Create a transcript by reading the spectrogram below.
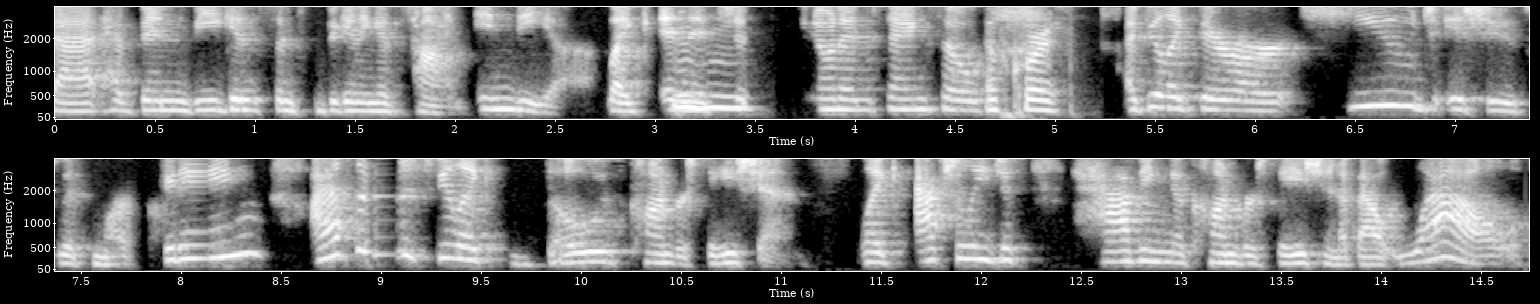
that have been vegan since the beginning of time, India, like, and mm-hmm. it's just, you know what I'm saying? So, of course. I feel like there are huge issues with marketing. I also just feel like those conversations, like actually just having a conversation about, wow,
